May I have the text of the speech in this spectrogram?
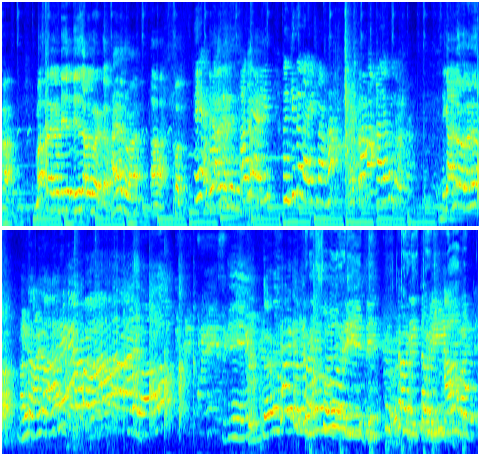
हा मस्त एकदम डीजे डीजे चालू कर एकदम आहे ना तो गाणं? हा खोल ए आले, आले, आले. आली आली अंकिता लाइट लाव हा हा, आल्यावर लाइट लाव हे गाणं. थोडी थोडी आवड आली, आली, आली. का असं वाटलं सरप्राईज जाम Many, many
